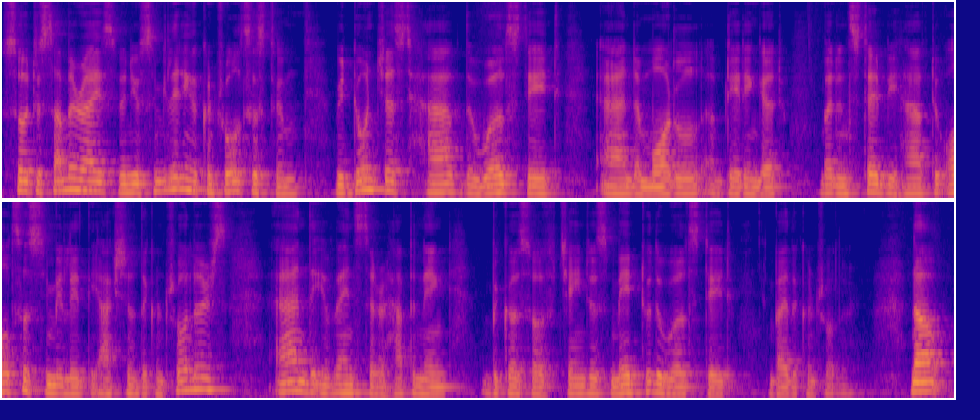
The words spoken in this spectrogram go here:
So to summarize, when you're simulating a control system, we don't just have the world state and a model updating it, but instead we have to also simulate the action of the controllers and the events that are happening because of changes made to the world state by the controller. Now,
